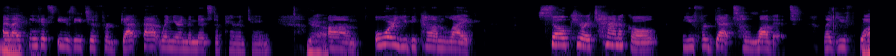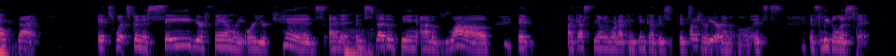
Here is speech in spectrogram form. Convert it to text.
Yeah. And I think it's easy to forget that when you're in the midst of parenting. Yeah. Um, or you become like so puritanical, you forget to love it. Like you think wow. that it's what's going to save your family or your kids. And it, oh. instead of being out of love, it, I guess the only word I can think of is it's puritanical. It's it's legalistic.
